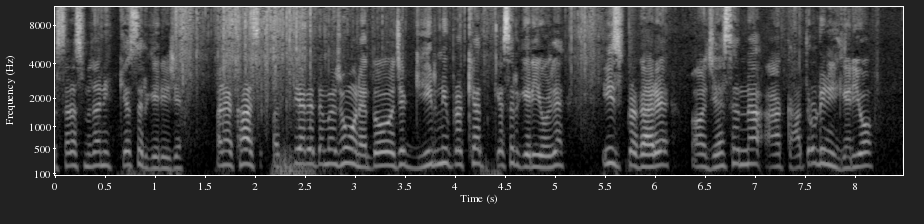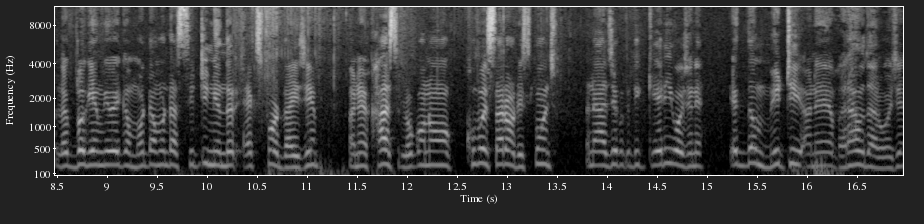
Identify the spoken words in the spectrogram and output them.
સરસ મજાની કેસર કેરી છે. અને ખાસ અત્યારે તમે જુઓ ને તો જે ગીરની પ્રખ્યાત કેસર કેરીઓ છે એ જ પ્રકારે જેસરના આ કાતરોડીની કેરીઓ લગભગ એમ કહેવાય કે મોટા મોટા સિટીની અંદર એક્સપોર્ટ થાય છે. અને ખાસ લોકોનો ખૂબ જ સારો રિસ્પોન્સ અને આ જે બધી કેરીઓ છે ને, એકદમ મીઠી અને ભરાવદાર હોય છે.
